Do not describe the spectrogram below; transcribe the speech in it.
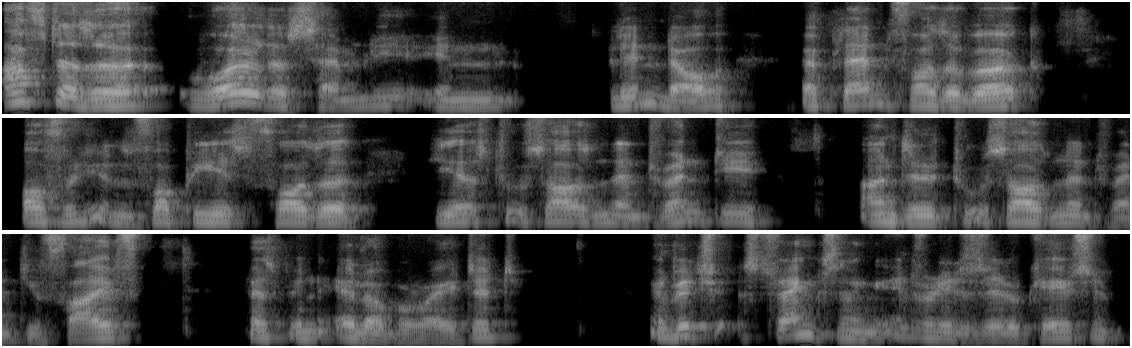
After the World Assembly in Lindau, a plan for the work of Religions for Peace for the years 2020 until 2025 has been elaborated, in which strengthening interreligious education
